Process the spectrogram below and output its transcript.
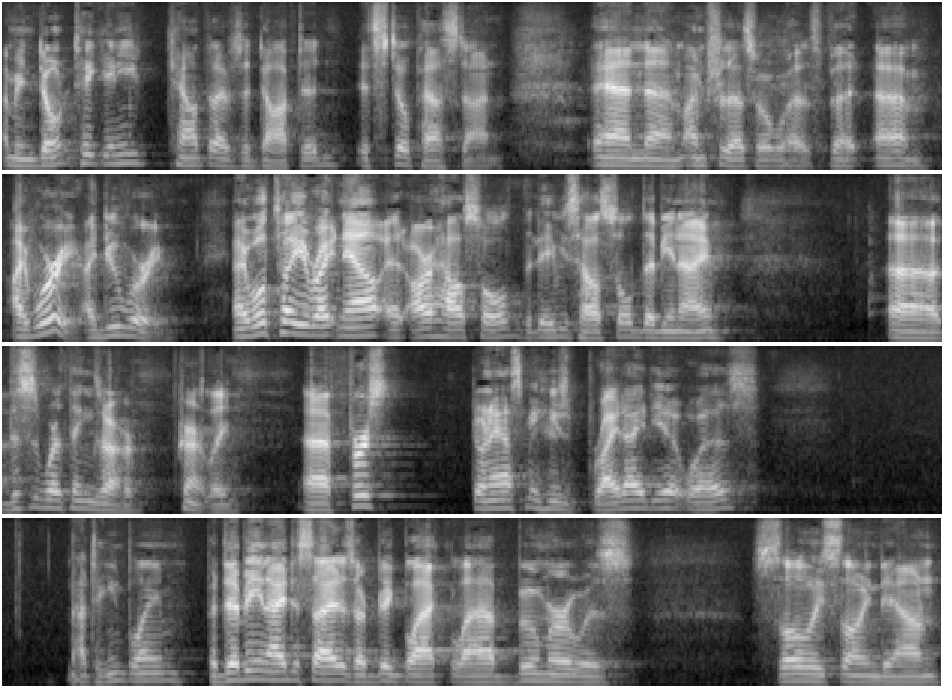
I mean, don't take any count that I was adopted. It's still passed on. And um, I'm sure that's what it was. But um, I worry. I do worry. And I will tell you right now, at our household, the Davies household, Debbie and I, uh, this is where things are currently. Uh, first, don't ask me whose bright idea it was. Not taking blame. But Debbie and I decided as our big black lab, Boomer, was slowly slowing down,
